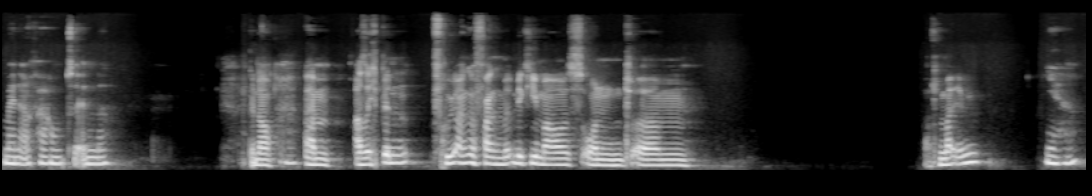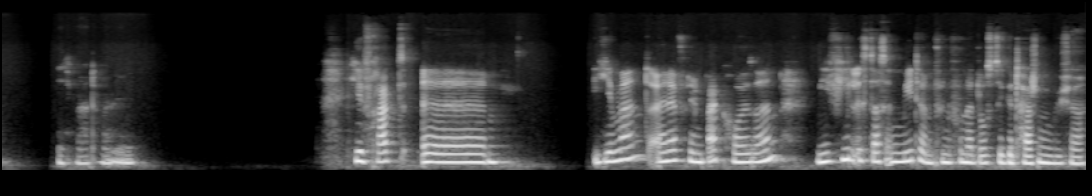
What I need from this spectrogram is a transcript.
meine Erfahrung zu Ende. Genau. Ähm, also ich bin früh angefangen mit Mickey Mouse und ähm, warte mal eben. Ja, ich warte mal eben. Hier fragt äh, jemand, einer von den Backhäusern, wie viel ist das in Metern 500 lustige Taschenbücher?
